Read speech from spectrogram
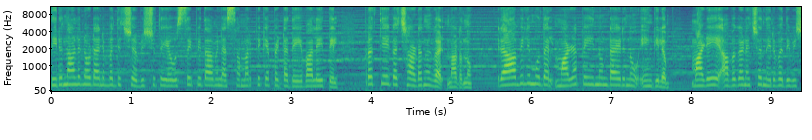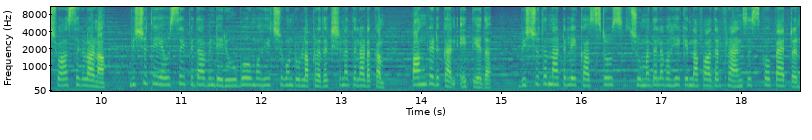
തിരുനാളിനോടനുബന്ധിച്ച് വിശുദ്ധ യൗസൈപിതാവിന് സമർപ്പിക്കപ്പെട്ട ദേവാലയത്തിൽ പ്രത്യേക ചടങ്ങുകൾ നടന്നു. രാവിലെ മുതൽ മഴ പെയ്യുന്നുണ്ടായിരുന്നു എങ്കിലും മഴയെ അവഗണിച്ച നിരവധി വിശ്വാസികളാണ് വിശുദ്ധ യൗസൈപിതാവിന്റെ രൂപവും വഹിച്ചുകൊണ്ടുള്ള പ്രദക്ഷിണത്തിലടക്കം പങ്കെടുക്കാൻ എത്തിയത്. വിശുദ്ധ നാട്ടിലെ കസ്റ്റോസ് ചുമതല വഹിക്കുന്ന ഫാദർ ഫ്രാൻസിസ്കോ പാറ്റൺ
